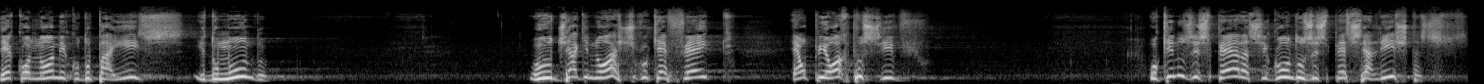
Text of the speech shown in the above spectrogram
econômico do país e do mundo, o diagnóstico que é feito é o pior possível. O que nos espera, segundo os especialistas,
